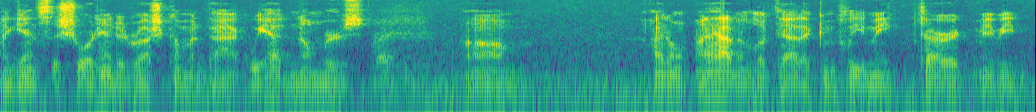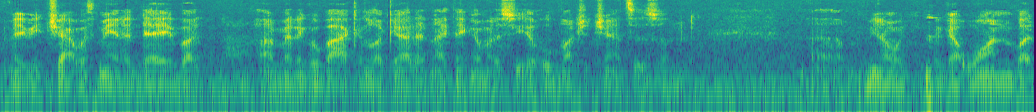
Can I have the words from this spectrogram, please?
against the shorthanded rush coming back. We had numbers. Right. Um, I don't. I haven't looked at it completely. Tarik, maybe maybe chat with me in a day, but I'm going to go back and look at it, and I think I'm going to see a whole bunch of chances and um, you know, we got one, but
